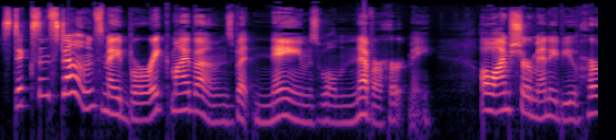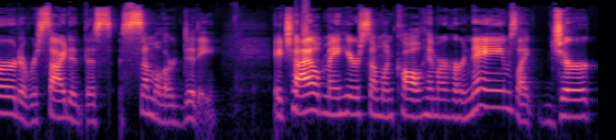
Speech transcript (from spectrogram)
Sticks and stones may break my bones, but names will never hurt me. Oh, I'm sure many of you heard or recited this similar ditty. A child may hear someone call him or her names like jerk,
